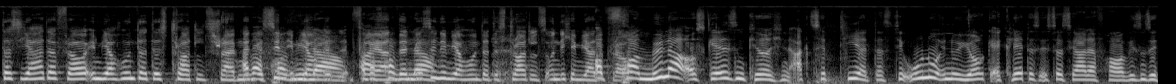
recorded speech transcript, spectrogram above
das Jahr der Frau im Jahrhundert des Trottels schreiben. Aber wir Frau sind im Jahr, feiern, denn wir sind im Jahrhundert des Trottels und nicht im Jahr Ob der Frau. Frau Müller aus Gelsenkirchen akzeptiert, dass die UNO in New York erklärt, das ist das Jahr der Frau, wissen Sie,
